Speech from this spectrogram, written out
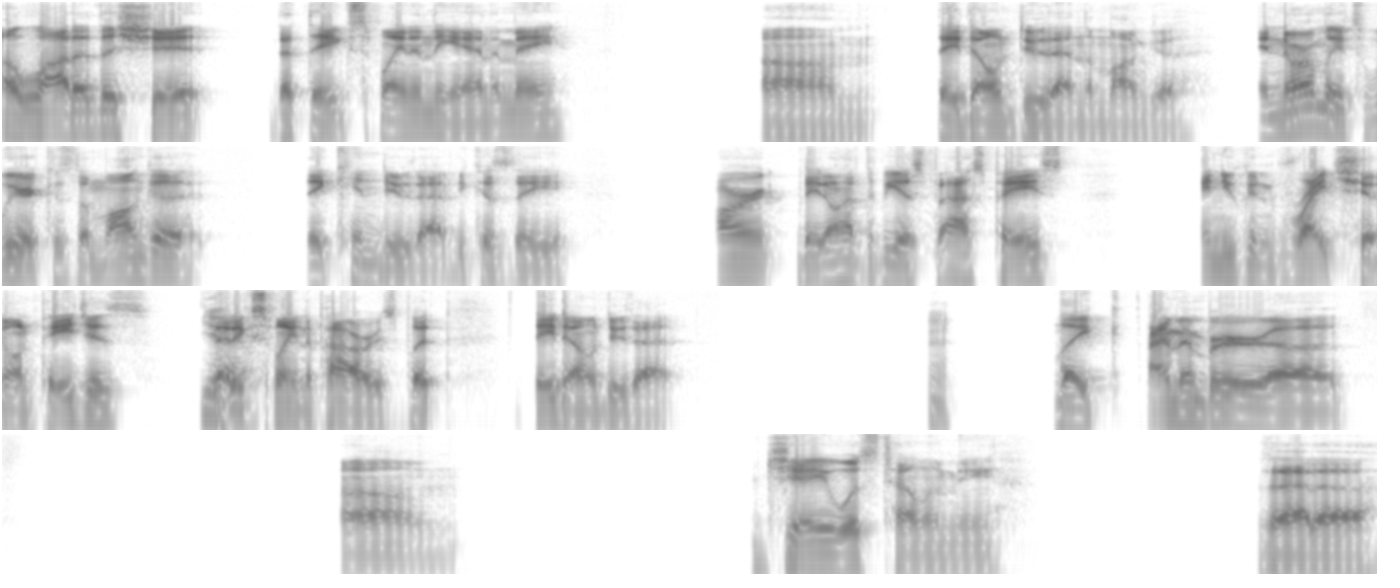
A lot of the shit that they explain in the anime, um, they don't do that in the manga. And normally it's weird because the manga they can do that because they aren't they don't have to be as fast paced and you can write shit on pages yeah. that explain the powers, but they don't do that. Hmm. Like I remember uh um Jay was telling me that uh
